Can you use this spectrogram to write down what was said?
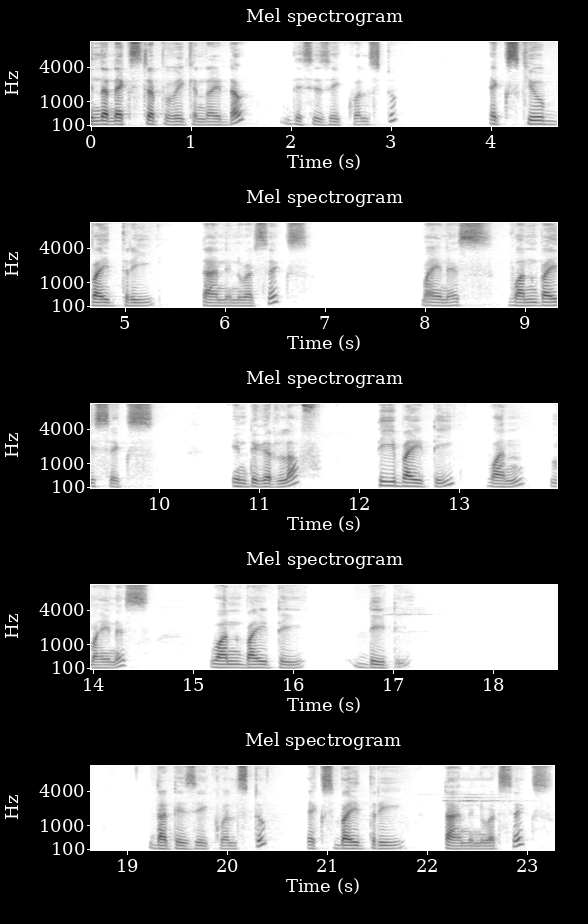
in the next step we can write down this is equals to x cube by 3 tan inverse x minus 1 by 6 integral of t by t 1 minus 1 by t dt. That is equals to x by 3 tan inverse x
